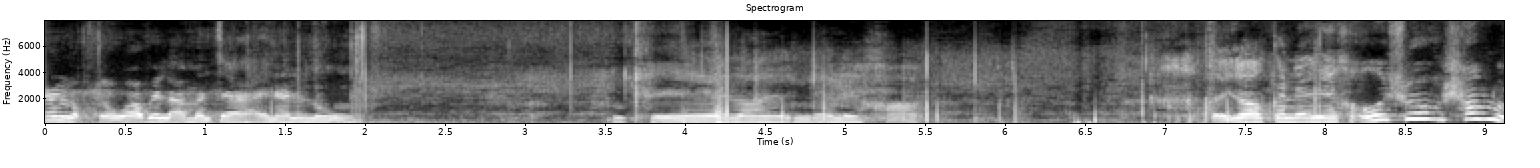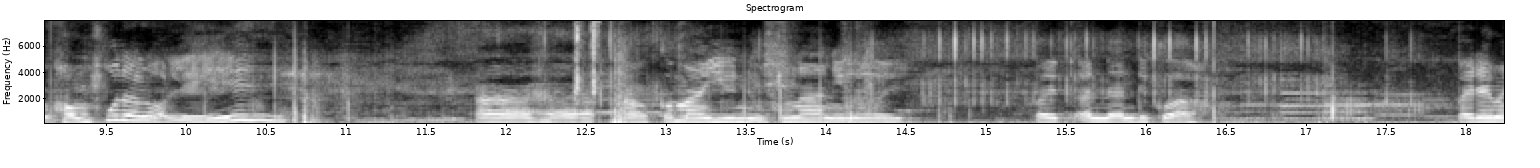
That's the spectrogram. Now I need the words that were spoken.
นั่นหรอกแต่ว่าเวลามันจะไอ้นั่นลง โอเครอได้เลยครับเอ้ยรอกันได้เลยค่ะโอ้ชอบชอบหนูคำพูดตลอดเลยอ่าฮะเอาก็มายืนอยู่ข้างหน้านี้เลย ไปอันนั้นดีกว่า ไปได้ไหม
